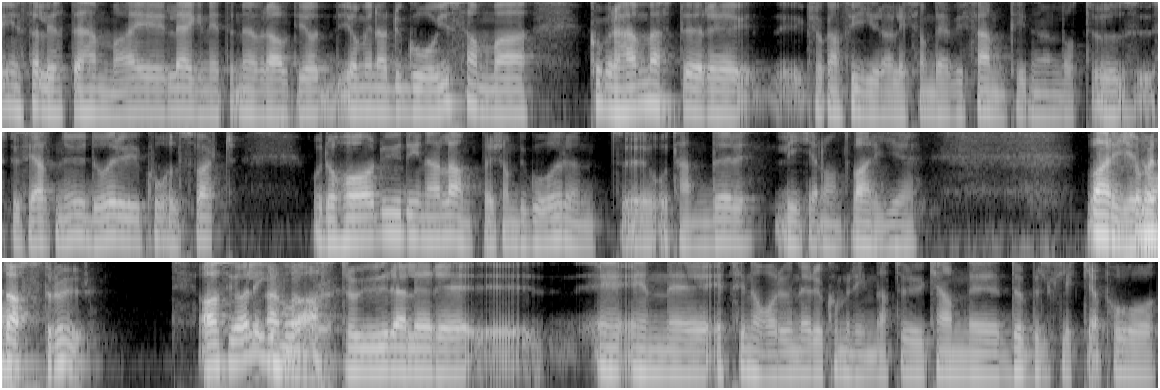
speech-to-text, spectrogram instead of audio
installerat det hemma i lägenheten överallt. Jag, jag menar, du går ju samma... Kommer du hem efter eh, klockan fyra, liksom där vid femtiden eller något. Och speciellt nu, då är det ju kolsvart. Och då har du ju dina lampor som du går runt eh, och tänder likadant varje, varje Som dag. ett astrur. Ja, så jag ligger på? Astrour eller eh, en, eh, ett scenario när du kommer in att du kan eh, dubbelklicka på,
